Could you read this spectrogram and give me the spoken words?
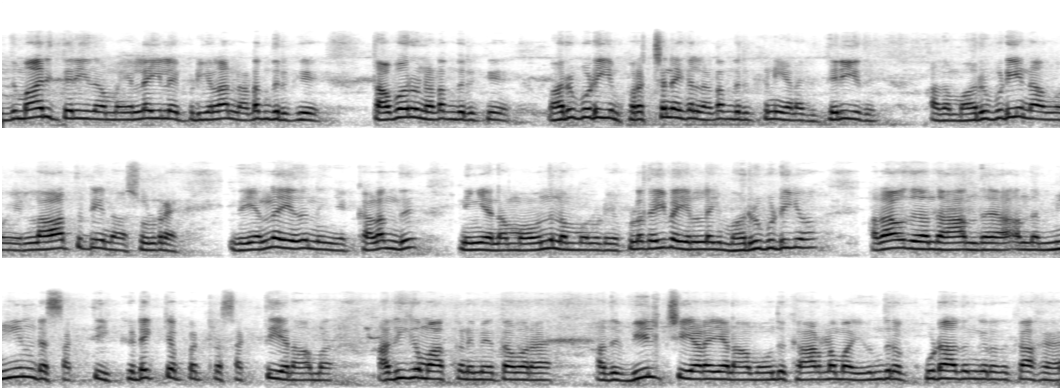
இது மாதிரி தெரியுது. நம்ம எல்லையில் இப்படியெல்லாம் நடந்திருக்கு. தவறு நடந்திருக்கு. மறுபடியும் பிரச்சனைகள் நடந்திருக்குன்னு எனக்கு தெரியுது. அதை மறுபடியும் நாங்கள் எல்லாத்துட்டையும் நான் சொல்கிறேன் இது என்ன ஏதுன்னு நீங்கள் கலந்து நீங்கள் நம்ம வந்து நம்மளுடைய குலதெய்வ எல்லை மறுபடியும் அதாவது அந்த அந்த அந்த மீண்ட சக்தி கிடைக்கப்பெற்ற சக்தியை நாம் அதிகமாக்கணுமே தவிர அது வீழ்ச்சி அடைய நாம் வந்து காரணமாக இருந்துடக்கூடாதுங்கிறதுக்காக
